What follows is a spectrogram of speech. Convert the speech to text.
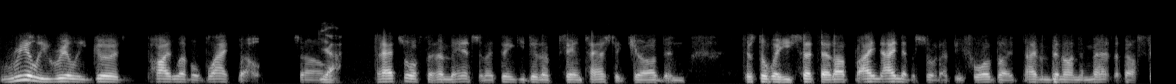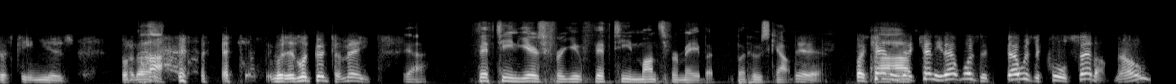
really, really good high level black belt. So Yeah. hats off to Hermansson. I think he did a fantastic job and just the way he set that up. I I never saw that before, but I haven't been on the mat in about 15 years. But uh, it, it looked good to me. Yeah. 15 years for you, 15 months for me, but but who's counting? Yeah. But Kenny, Uh, that, Kenny, that was a that was a cool setup. No.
